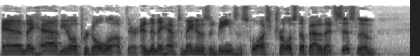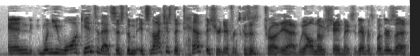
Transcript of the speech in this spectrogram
And they have, you know, a pergola up there. And then they have tomatoes and beans and squash trellised up out of that system. And when you walk into that system, it's not just a temperature difference, because it's, yeah, we all know shade makes a difference, but there's a,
